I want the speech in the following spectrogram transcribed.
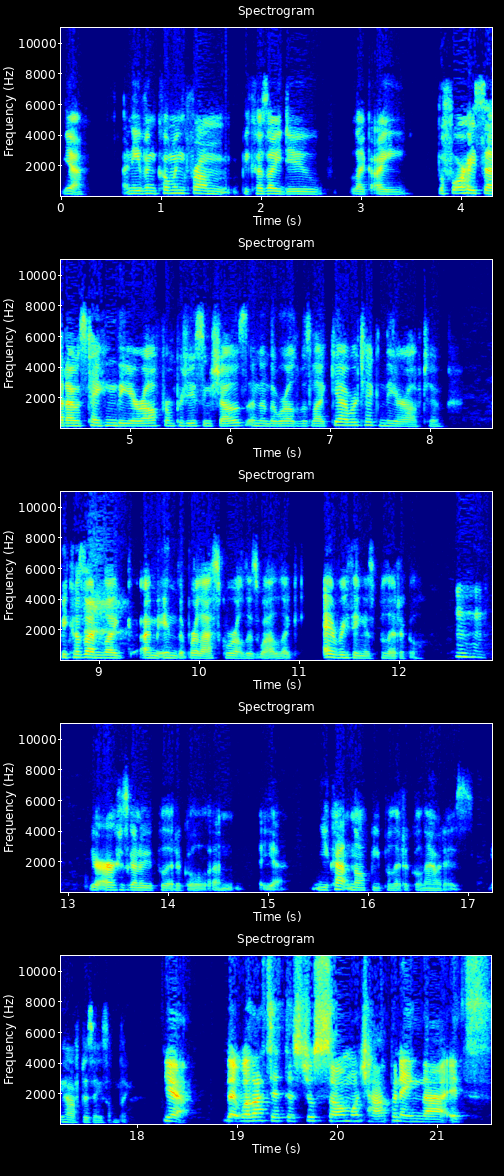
yeah and even coming from because i do like i before i said i was taking the year off from producing shows and then the world was like yeah we're taking the year off too. Because i'm like i'm in the burlesque world as well like everything is political. Mm-hmm. your art is going to be political and yeah you can't not be political nowadays. You have to say something. Yeah. That well that's it. There's just so much happening that it's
